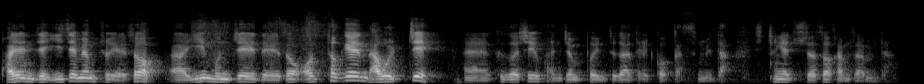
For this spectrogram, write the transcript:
과연 이제 이재명 쪽에서 아, 이 문제에 대해서 어떻게 나올지, 예, 그것이 관전 포인트가 될 것 같습니다. 시청해 주셔서 감사합니다.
